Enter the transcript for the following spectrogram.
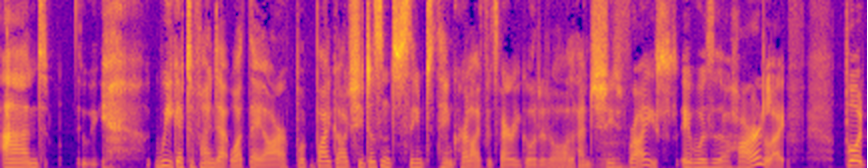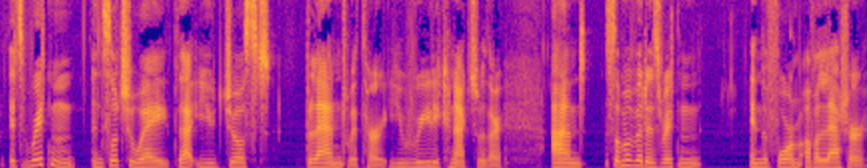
And we get to find out what they are. But by God, she doesn't seem to think her life was very good at all. And she's mm. right. It was a hard life. But it's written in such a way that you just blend with her. You really connect with her. And some of it is written in the form of a letter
